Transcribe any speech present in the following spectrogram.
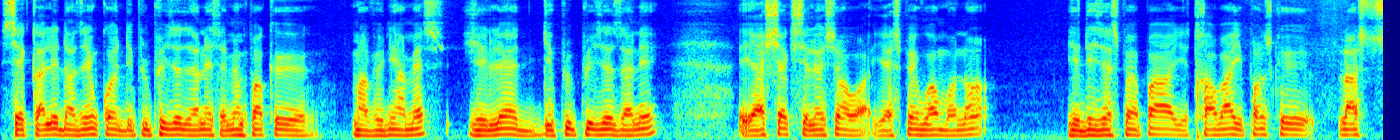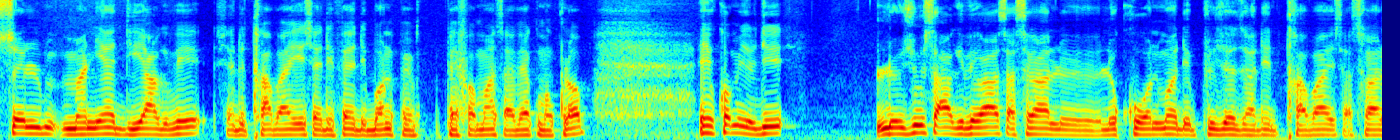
C'est calé dans un coin depuis plusieurs années. C'est même pas que ma venue à Metz. Je l'ai depuis plusieurs années. Et à chaque sélection, ouais, j'espère voir mon nom. Je ne désespère pas, je travaille. Je pense que la seule manière d'y arriver, c'est de travailler, c'est de faire de bonnes performances avec mon club. Et comme je dis, le jour où ça arrivera, ça sera le, couronnement de plusieurs années de travail, ça sera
